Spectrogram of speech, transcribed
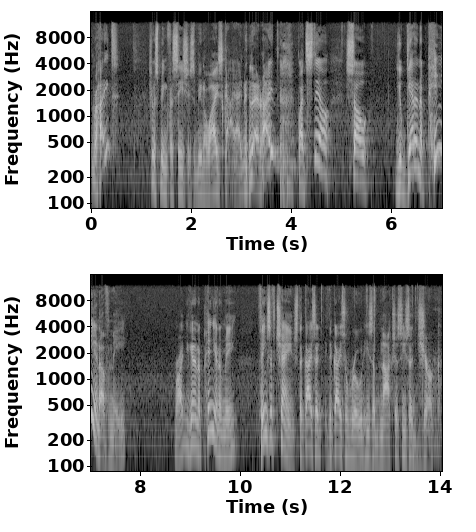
right? She was being facetious, being a wise guy. I knew that, right? But still, so you get an opinion of me, right? You get an opinion of me. Things have changed. The guy's, a, the guy's rude. He's obnoxious. He's a jerk.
